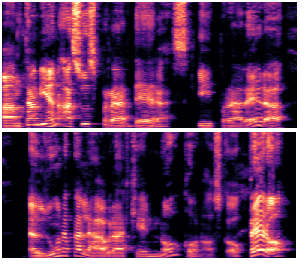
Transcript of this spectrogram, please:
Um, también a sus praderas. Y pradera es una palabra que no conozco, pero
